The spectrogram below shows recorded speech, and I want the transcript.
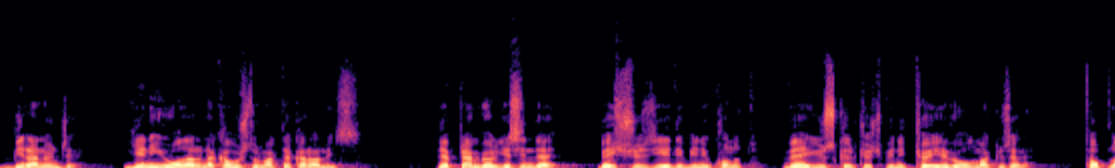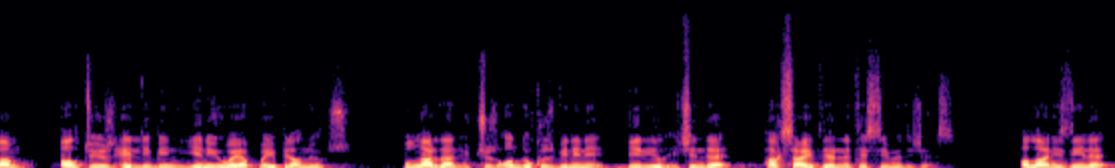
bir an önce yeni yuvalarına kavuşturmakta kararlıyız. Deprem bölgesinde 507 bini konut ve 143 bini köy evi olmak üzere toplam 650 bin yeni yuva yapmayı planlıyoruz. Bunlardan 319 binini bir yıl içinde hak sahiplerine teslim edeceğiz. Allah'ın izniyle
